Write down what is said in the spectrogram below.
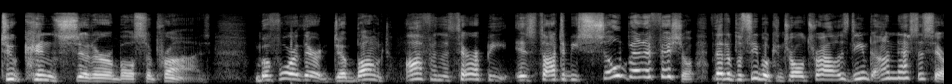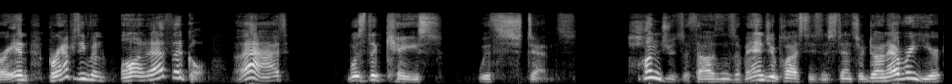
to considerable surprise. Before they're debunked, often the therapy is thought to be so beneficial that a placebo-controlled trial is deemed unnecessary and perhaps even unethical. That was the case with stents. Hundreds of thousands of angioplasties and stents are done every year,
